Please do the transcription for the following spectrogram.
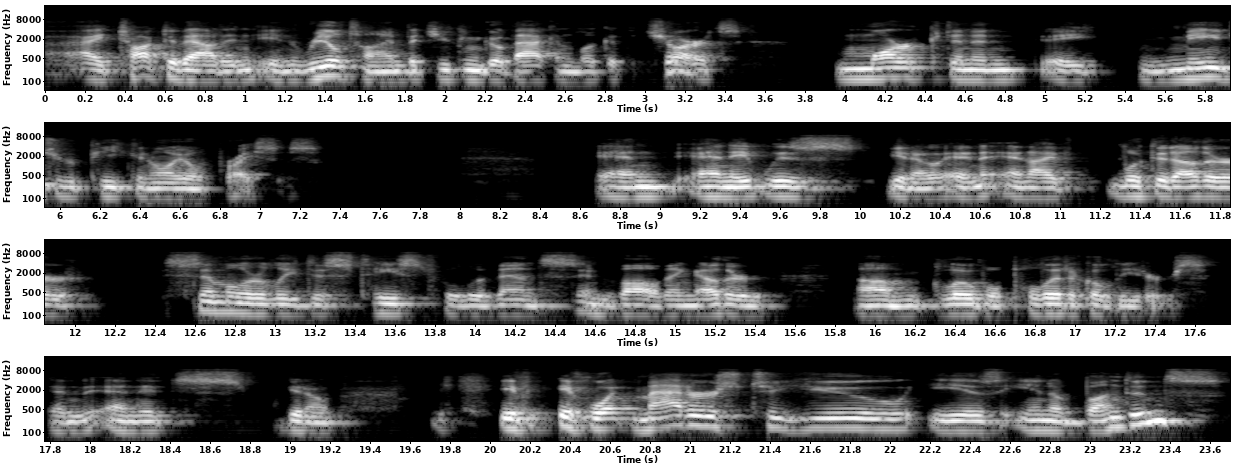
I talked about in, in real time, but you can go back and look at the charts, marked an, a major peak in oil prices. And, and it was, you know, and, and I've looked at other similarly distasteful events involving other um, global political leaders. And, and it's, you know, if, if what matters to you is in abundance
